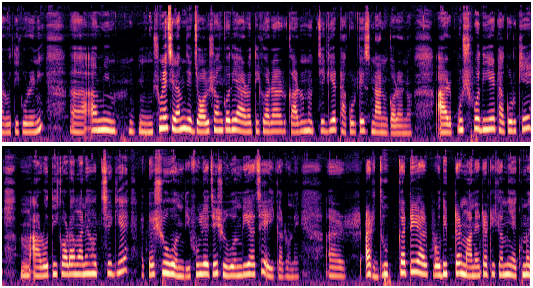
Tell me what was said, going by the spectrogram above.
আরতি করে নিই। আমি শুনেছিলাম যে জলশঙ্খ দিয়ে আরতি করার কারণ হচ্ছে গিয়ে ঠাকুরকে স্নান করানো। আর পুষ্প দিয়ে ঠাকুরকে আরতি করা মানে হচ্ছে গিয়ে একটা সুগন্ধি ফুলে যে সুগন্ধি আছে এই কারণে। আর আর ধূপকাঠি আর প্রদীপটার মানেটা ঠিক আমি এখনও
